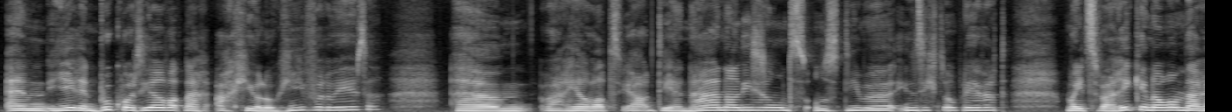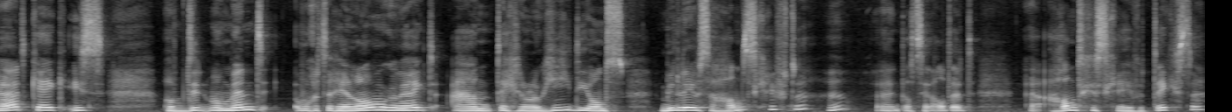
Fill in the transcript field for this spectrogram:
en hier in het boek wordt heel wat naar archeologie verwezen, um, waar heel wat ja, DNA-analyse ons, ons nieuwe inzichten oplevert. Maar iets waar ik enorm naar uitkijk is, op dit moment wordt er enorm gewerkt aan technologie die ons middeleeuwse handschriften, hè, dat zijn altijd eh, handgeschreven teksten.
